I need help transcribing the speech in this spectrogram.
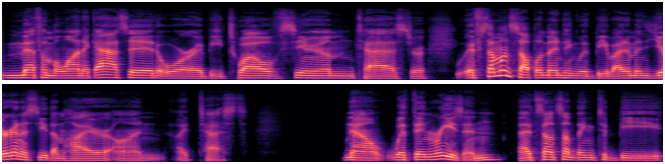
methylmalonic acid or a B12 serum test, or if someone's supplementing with B vitamins, you're going to see them higher on a test. Now, within reason, it's not something to be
